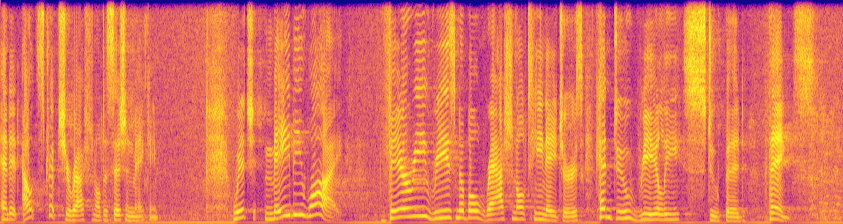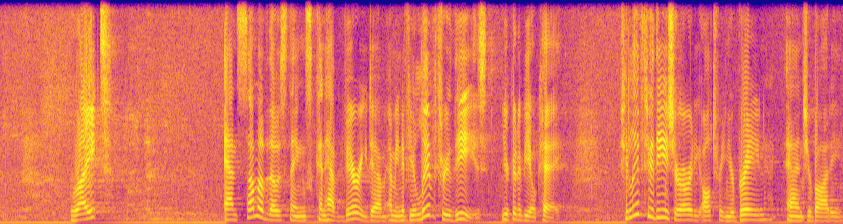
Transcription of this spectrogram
and it outstrips your rational decision making. Which may be why very reasonable, rational teenagers can do really stupid things. Right? And some of those things can have very damn, I mean, if you live through these, you're going to be okay. If you live through these, you're already altering your brain and your body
